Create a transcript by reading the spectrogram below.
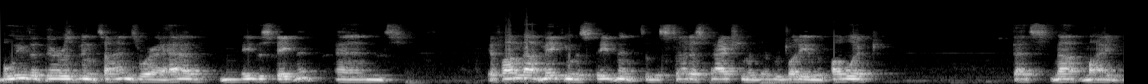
believe that there has been times where I have made the statement, and if I'm not making the statement to the satisfaction of everybody in the public, that's not my,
